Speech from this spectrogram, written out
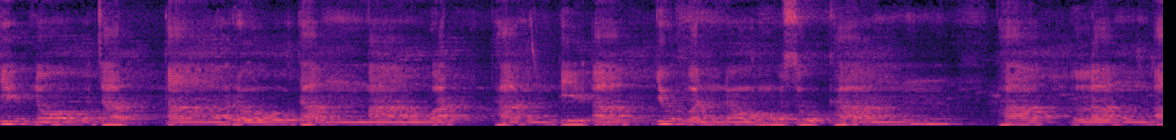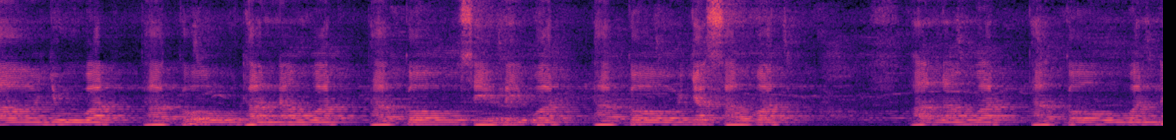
ยิโนจัตตารโอธรรมาวัฏทันติอายุวันโนสุขังภาลังอายุว โกธนวัฏทะโกสิริวัฏทะโกยัสสวัฏพลวัฏทะโกวันน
